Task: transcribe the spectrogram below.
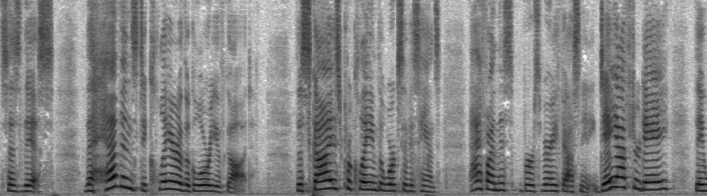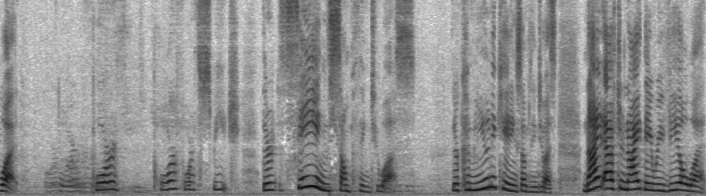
says this The heavens declare the glory of God, the skies proclaim the works of his hands. I find this verse very fascinating. Day after day, they what? Pour, pour, pour forth speech. They're saying something to us. They're communicating something to us. Night after night, they reveal what?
